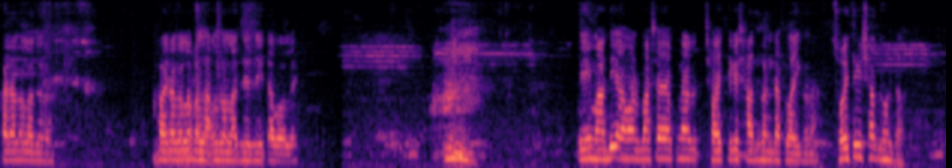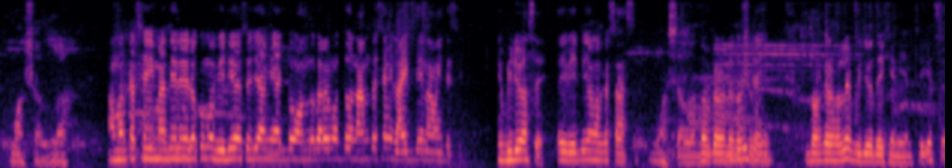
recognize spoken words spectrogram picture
খয়রা গলা জোড়া। খয়রা গলা বা লাল গলা যে যেটা বলে। এই মাদি আমার বাসায় আপনার ছয় থেকে সাত ঘণ্টা ফ্লাই করা। ছয় থেকে সাত ঘণ্টা? মাশাআল্লাহ। আমার কাছে এই মাদির এরকমও ভিডিও আছে যে আমি একদম অন্ধকারের মধ্যে নামতেছি আমি লাইট দিয়ে নামাইতেছি। এই ভিডিও আছে? এই ভিডিও আমার কাছে আছে। মাশাআল্লাহ দরকার হলে দরকার হলে ভিডিও দেখে নিয়েন ঠিক আছে?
